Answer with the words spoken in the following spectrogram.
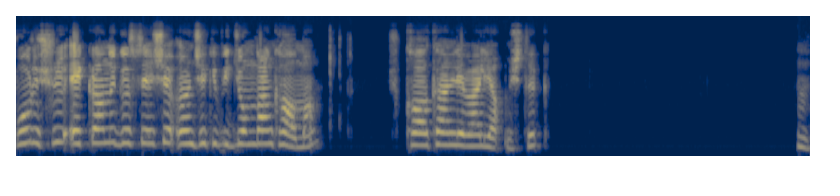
Bu arada şu ekranda gösterişe önceki videomdan kalma. Şu kalkan level yapmıştık. Hı.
